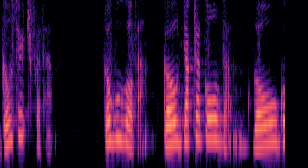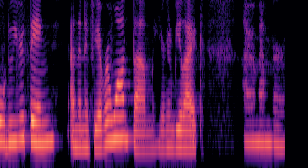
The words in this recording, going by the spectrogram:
go search for them. Go Google them. Go duck duck go them. Go go do your thing. And then if you ever want them, you're gonna be like, I remember.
